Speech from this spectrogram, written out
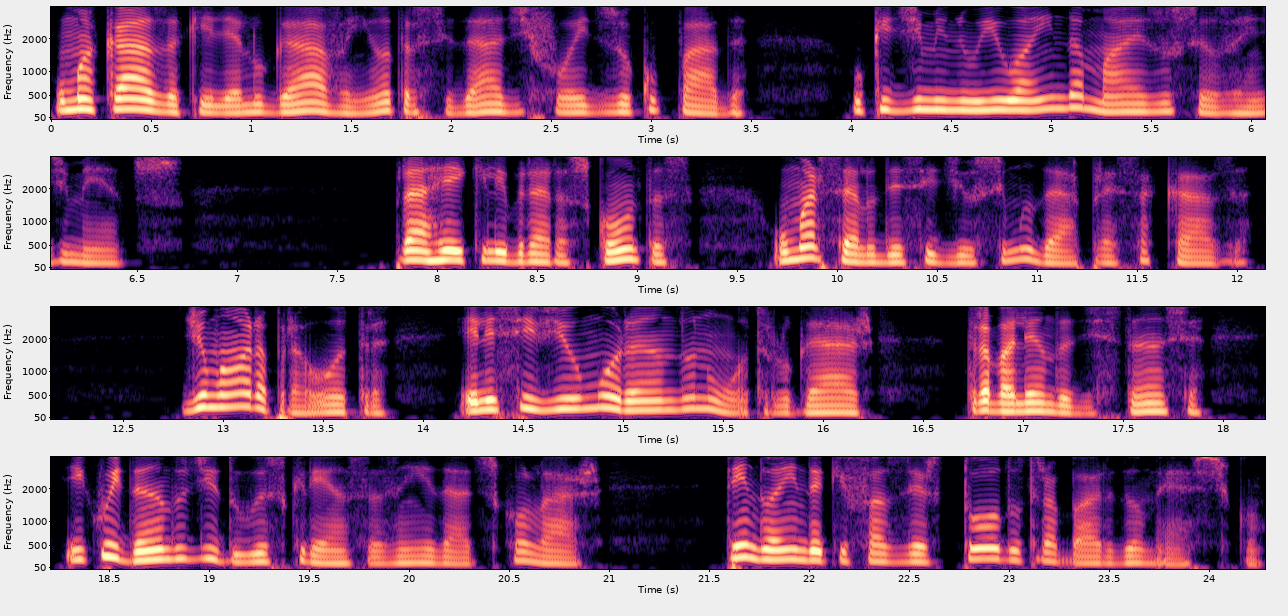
uma casa que ele alugava em outra cidade foi desocupada, o que diminuiu ainda mais os seus rendimentos. Para reequilibrar as contas, o Marcelo decidiu se mudar para essa casa. De uma hora para outra, ele se viu morando num outro lugar, trabalhando à distância e cuidando de duas crianças em idade escolar, tendo ainda que fazer todo o trabalho doméstico.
